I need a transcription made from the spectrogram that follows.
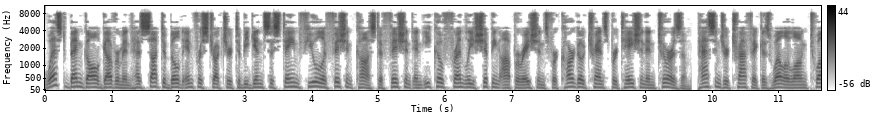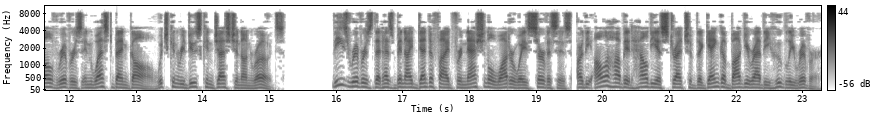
West Bengal government has sought to build infrastructure to begin sustained fuel-efficient cost-efficient and eco-friendly shipping operations for cargo transportation and tourism, passenger traffic as well along 12 rivers in West Bengal which can reduce congestion on roads. These rivers that has been identified for National Waterways services, are the Allahabad Haldia stretch of the Ganga Bhagirathi Hooghly River,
